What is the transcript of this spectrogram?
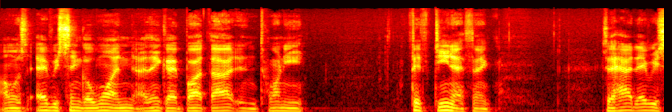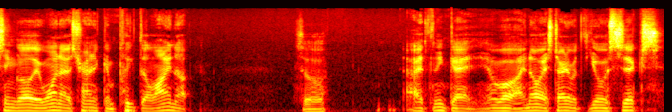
almost every single one. I think I bought that in 2015, I think. So I had every single other one. I was trying to complete the lineup. So I think I, well, I know I started with the 06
